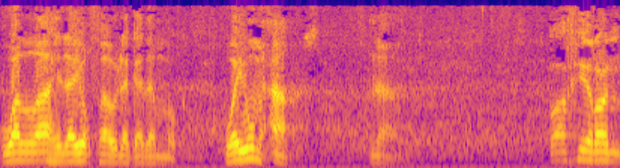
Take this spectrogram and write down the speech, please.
والله لا يغفر لك ذنبك. ويمحى. نعم. وأخيرا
